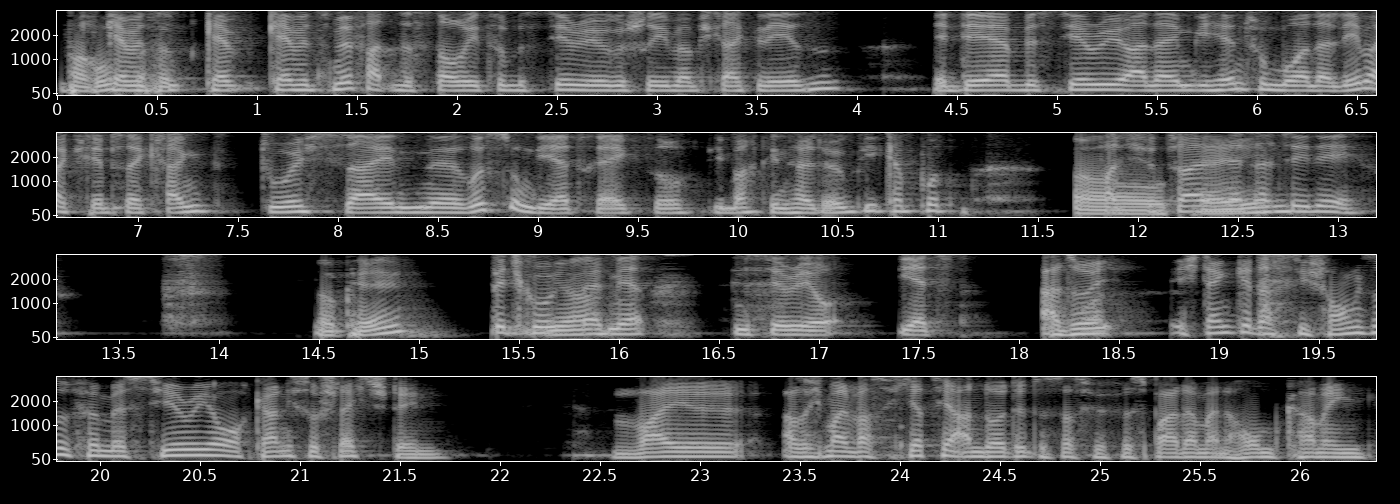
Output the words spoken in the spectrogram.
warum? Kevin, Kev- Kevin Smith hat eine Story zu Mysterio geschrieben, habe ich gerade gelesen. In der Mysterio an einem Gehirntumor an der Leberkrebs erkrankt durch seine Rüstung, die er trägt. So, die macht ihn halt irgendwie kaputt. Fand ich total Okay. nett als Idee. Okay. Finde ich cool, Ja. mir. Mysterio, jetzt. Also, ich denke, dass die Chancen für Mysterio auch gar nicht so schlecht stehen. Weil, also ich meine, was sich jetzt hier andeutet, ist, dass wir für Spider-Man Homecoming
